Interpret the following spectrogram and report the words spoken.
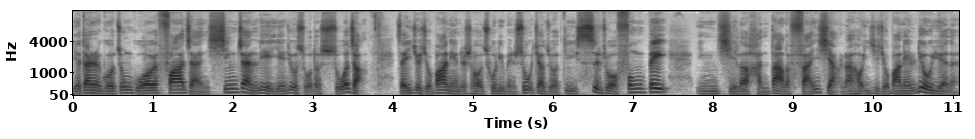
也担任过中国发展新战略研究所的所长，在一九九八年的时候出了一本书，叫做《第四座丰碑》，引起了很大的反响。然后，一九九八年六月呢，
